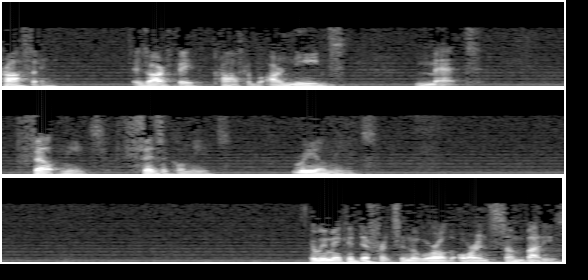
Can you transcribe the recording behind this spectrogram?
profiting? Is our faith profitable? Our needs met? Felt needs, physical needs real needs. Do we make a difference in the world or in somebody's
